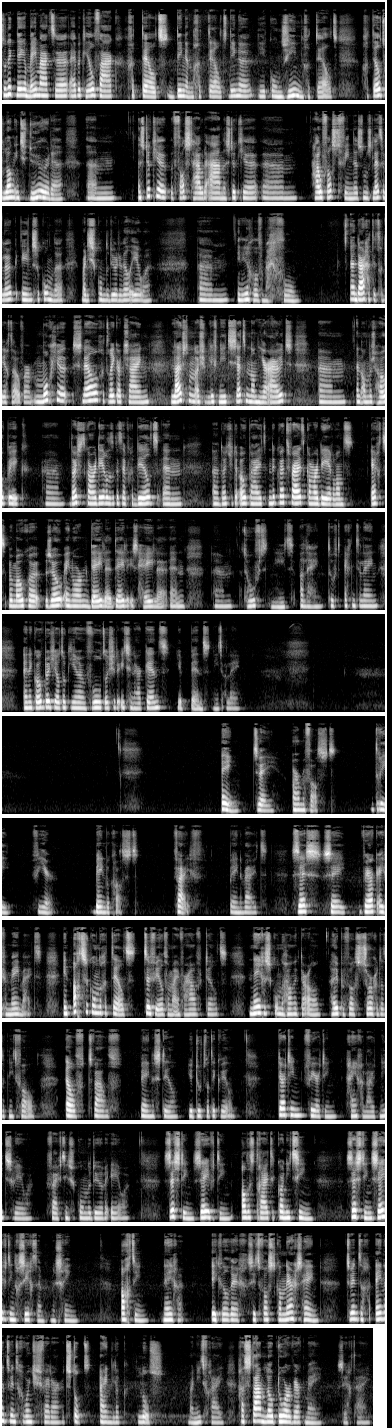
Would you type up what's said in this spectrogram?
toen ik dingen meemaakte, heb ik heel vaak geteld. Dingen geteld. Dingen die ik kon zien geteld. Geteld hoe lang iets duurde. Um, een stukje vasthouden aan, een stukje um, hou vast vinden. Soms letterlijk in seconden. Maar die seconden duurden wel eeuwen. Um, in ieder geval voor mijn gevoel. En daar gaat dit gedicht over. Mocht je snel getriggerd zijn, luister dan alsjeblieft niet. Zet hem dan hier uit. Um, en anders hoop ik uh, dat je het kan waarderen dat ik het heb gedeeld. En uh, dat je de openheid en de kwetsbaarheid kan waarderen. Want echt, we mogen zo enorm delen. Delen is helen. En um, het hoeft niet alleen. Het hoeft echt niet alleen. En ik hoop dat je dat ook hierin voelt als je er iets in herkent. Je bent niet alleen. Eén, twee, armen vast. 3, 4, been bekrast. 5, benen wijd. 6, zee, werk even mee, meid. In 8 seconden geteld, te veel van mijn verhaal verteld. 9 seconden hang ik daar al, heupen vast, zorgen dat ik niet val. 11, 12, benen stil, je doet wat ik wil. 13, 14, geen geluid, niet schreeuwen. 15 seconden duren eeuwen. 16, 17, alles draait, ik kan niet zien. 16, 17 gezichten, misschien. 18, 9, ik wil weg, zit vast, kan nergens heen. 20, 21 rondjes verder, het stopt, eindelijk, los, maar niet vrij. Ga staan, loop door, werk mee, zegt hij.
